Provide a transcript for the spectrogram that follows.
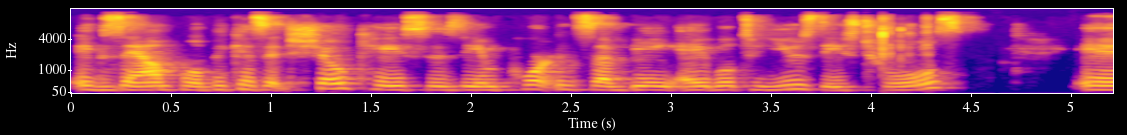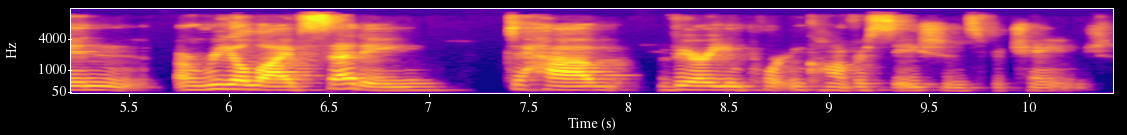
example because it showcases the importance of being able to use these tools in a real live setting to have very important conversations for change.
